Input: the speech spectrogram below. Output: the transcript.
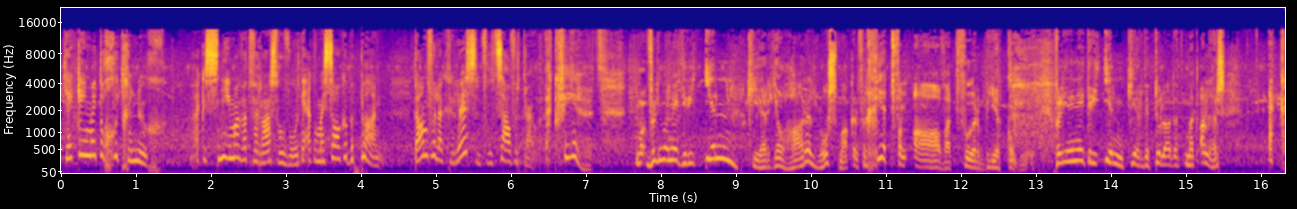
Jy ken my tog goed genoeg. Ek is nie iemand wat verras wil word nie. Ek wil my sake beplan. Dan voel ek gerus en voel selfvertroue. Ek weet. Maar wil jy maar net hierdie een keer jou hare losmaak en vergeet van A wat voor B kom nie? Wil jy nie net hierdie een keer dit toelaat dat iemand anders ek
